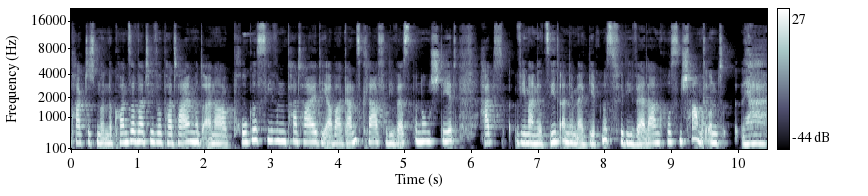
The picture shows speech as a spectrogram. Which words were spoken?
praktisch eine, konservative Partei mit einer progressiven Partei, die aber ganz klar für die Westbindung steht, hat, wie man jetzt sieht, an dem Ergebnis für die Wähler einen großen Charme. Und ja,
